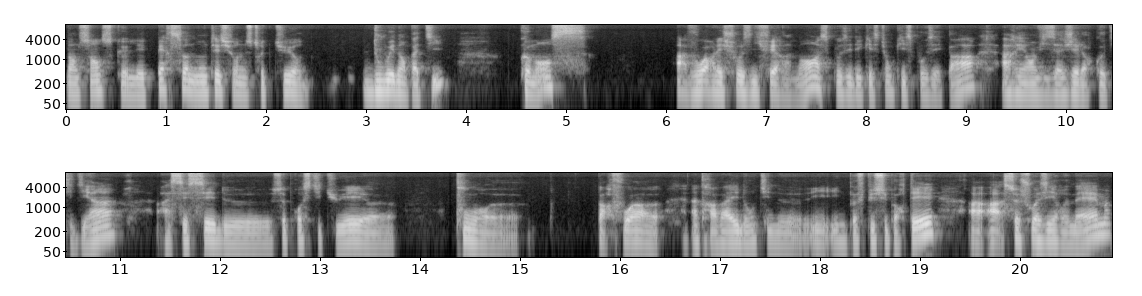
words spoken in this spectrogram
dans le sens que les personnes montées sur une structure douée d'empathie commencent à voir les choses différemment, à se poser des questions qui ne se posaient pas, à réenvisager leur quotidien, à cesser de se prostituer euh, pour euh, parfois un travail dont ils ne, peuvent plus supporter, à, se choisir eux-mêmes,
